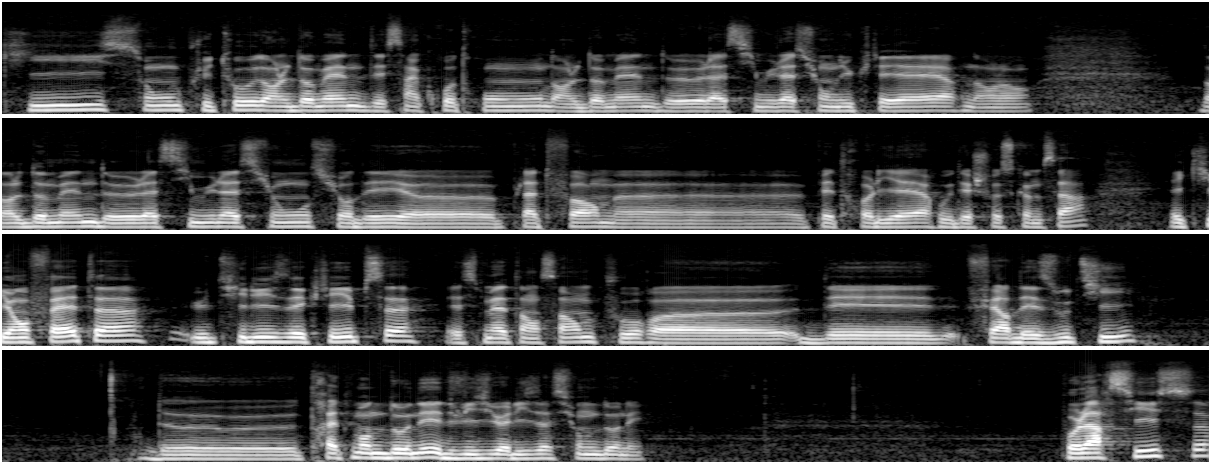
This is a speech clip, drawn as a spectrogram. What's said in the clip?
qui sont plutôt dans le domaine des synchrotrons, dans le domaine de la simulation nucléaire, dans le domaine de la simulation sur des plateformes pétrolières ou des choses comme ça et qui en fait utilisent Eclipse et se mettent ensemble pour euh, faire des outils de traitement de données et de visualisation de données. Polar6,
